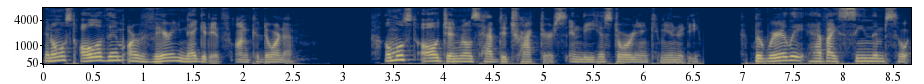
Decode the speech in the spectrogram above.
and almost all of them are very negative on Cadorna. Almost all generals have detractors in the historian community, but rarely have I seen them so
